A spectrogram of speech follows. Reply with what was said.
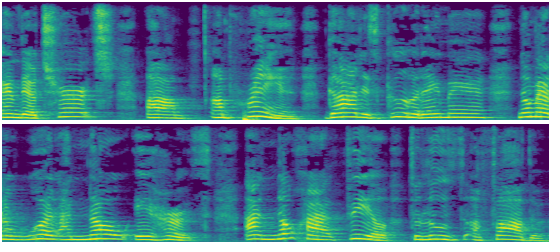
and their church. Um, I'm praying. God is good. Amen. No matter what, I know it hurts. I know how it feels to lose a father.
